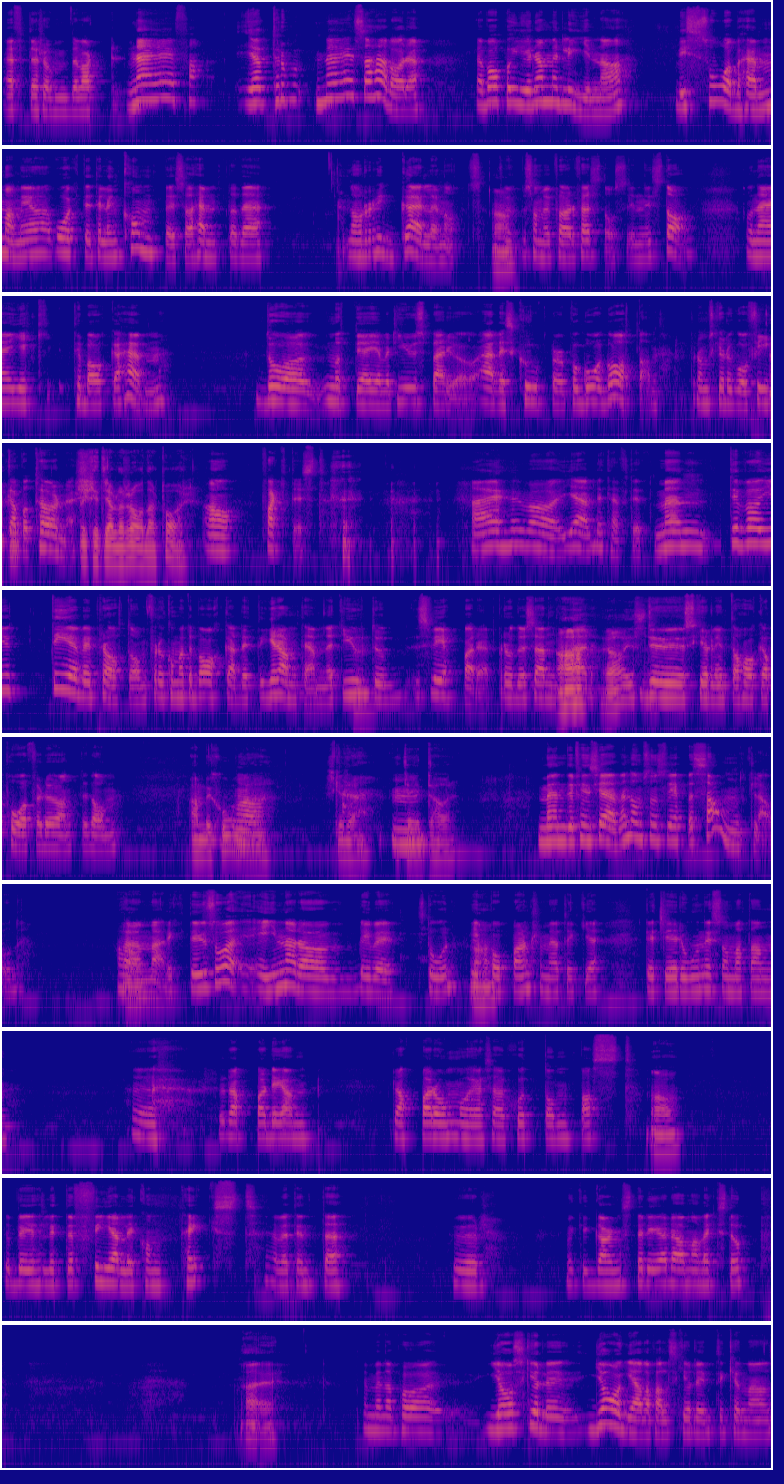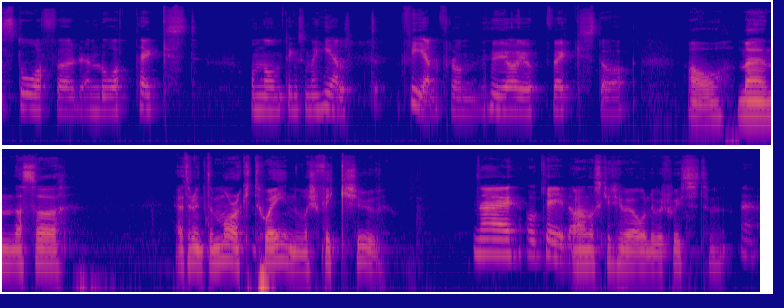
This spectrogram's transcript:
eftersom det vart... Nej, fan. Jag tror... Nej, så här var det. Jag var på Yra med Lina. Vi sov hemma, men jag åkte till en kompis och hämtade någon rygga eller något Ja. som vi förfestade oss inne i stan. Och när jag gick tillbaka hem då mötte jag Evert Ljusberg och Alice Cooper på gågatan. För de skulle gå och fika på Turners. Vilket jävla radarpar. Ja, faktiskt. Nej, det var jävligt häftigt. Men det var ju det vi pratade om för att komma tillbaka lite grann till ämnet. Youtube-svepare, producenter. Ja, ja. Du skulle inte haka på för du har inte dem. Ambitionerna. Ska jag säga. Att jag Mm. inte har. Men det finns ju även de som sveper Soundcloud. Har Ja. jag märkt. Det är ju så Einar har blivit stor. Hiphopparen som jag tycker lite ironiskt som att han eh, rappar det han rappar om och är så här 17 bast. Ja. Det blir lite fel i kontext. Jag vet inte hur mycket gangster det är där han har växt upp. Nej. Jag menar på, jag skulle, jag i alla fall skulle inte kunna stå för en låttext om någonting som är helt fel från hur jag är uppväxt och Ja, men alltså. Jag tror inte Mark Twain var ficktjuv. Nej, okej då. Han har skrivit Oliver Twist.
